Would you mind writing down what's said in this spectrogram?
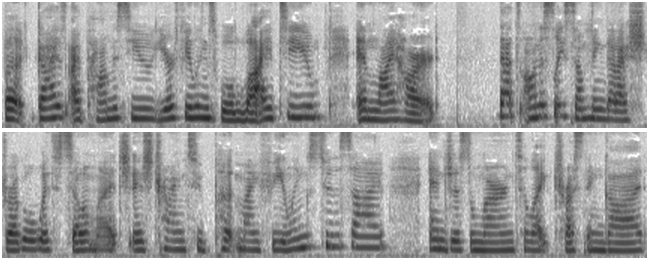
But guys, I promise you, your feelings will lie to you and lie hard that's honestly something that I struggle with so much is trying to put my feelings to the side and just learn to like trust in God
